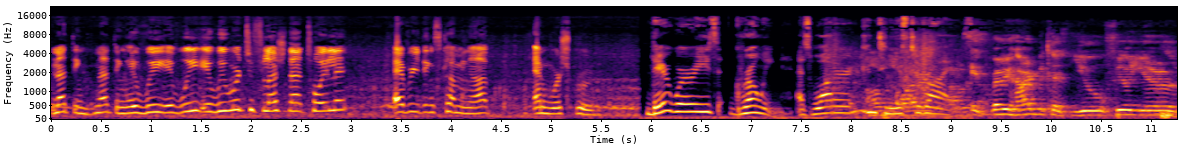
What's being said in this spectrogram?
Nothing, nothing. If we if we if we were to flush that toilet, everything's coming up and we're screwed. Their worries growing as water continues to rise. It's very hard because you feel you're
